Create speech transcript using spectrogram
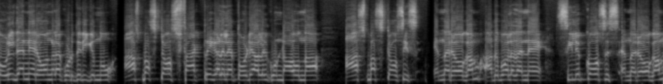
തൊഴിൽജന്യ രോഗങ്ങളെ കൊടുത്തിരിക്കുന്നു. ആസ്ബസ്റ്റോസ് ഫാക്ടറികളിലെ തൊഴിലാളികൾക്ക് ഉണ്ടാവുന്ന ആസ്ബസ്റ്റോസിസ് എന്ന രോഗം അതുപോലെ തന്നെ സിലിക്കോസിസ് എന്ന രോഗം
